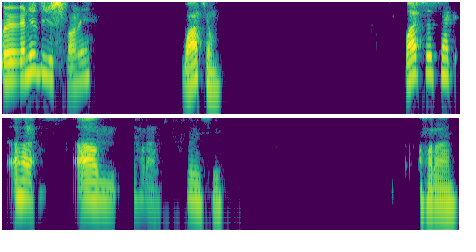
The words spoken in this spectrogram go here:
Are any of these funny? Watch them. Watch the sec. Uh, um, hold on. Let me see. Hold on.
